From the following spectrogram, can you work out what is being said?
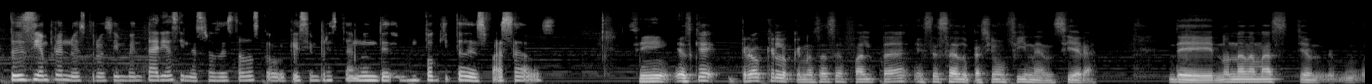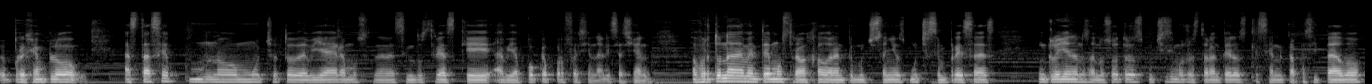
Entonces siempre nuestros inventarios y nuestros estados como que siempre están un, un poquito desfasados. Sí, es que creo que lo que nos hace falta es esa educación financiera de no nada más, por ejemplo, hasta hace no mucho todavía éramos en las industrias que había poca profesionalización. Afortunadamente hemos trabajado durante muchos años muchas empresas incluyéndonos a nosotros, muchísimos restauranteros que se han capacitado,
